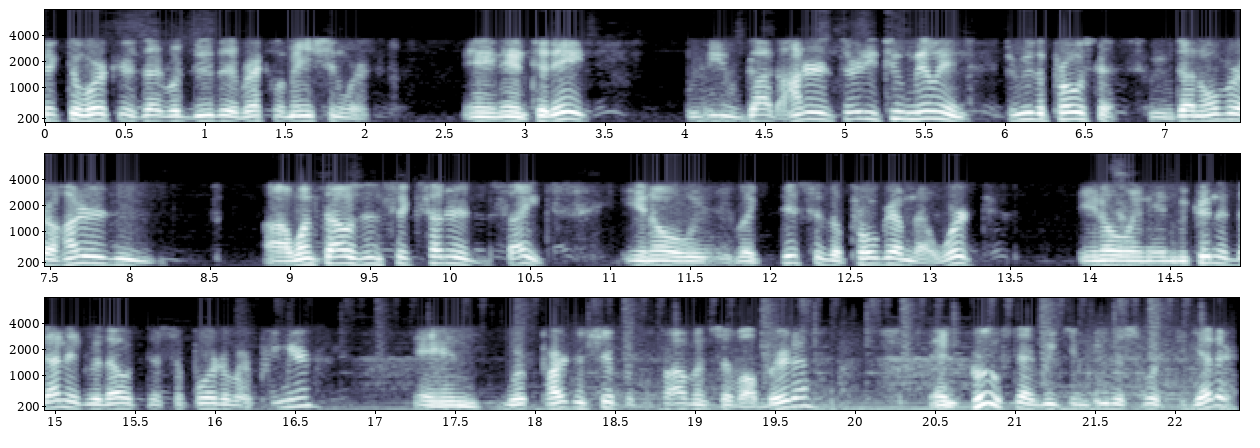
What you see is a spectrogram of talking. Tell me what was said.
Pick the workers that would do the reclamation work. And, and to date, we've got 132 million through the process. We've done over 100 and, uh, 1,600 sites you know, like this is a program that worked, you know, and, and we couldn't have done it without the support of our premier and work partnership with the province of Alberta and proof that we can do this work together.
